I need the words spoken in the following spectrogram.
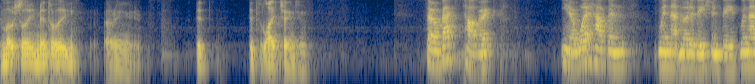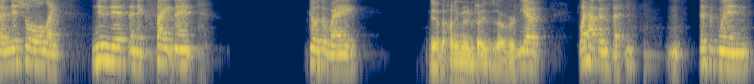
emotionally, mentally. I mean, it it's life changing. So back to topic. You know, what happens when that motivation fades? When that initial like newness and excitement goes away. Yeah, the honeymoon phase is over. Yep. What happens then? This is when,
